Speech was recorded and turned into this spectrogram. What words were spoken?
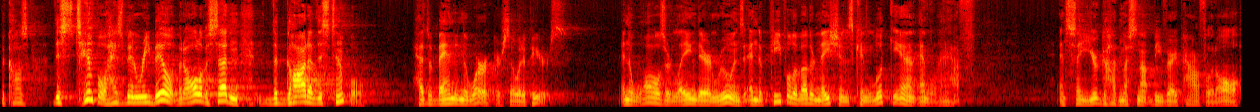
Because this temple has been rebuilt, but all of a sudden, the God of this temple has abandoned the work, or so it appears. And the walls are laying there in ruins, and the people of other nations can look in and laugh and say, Your God must not be very powerful at all.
